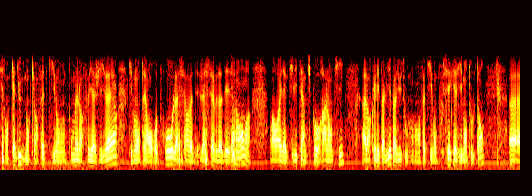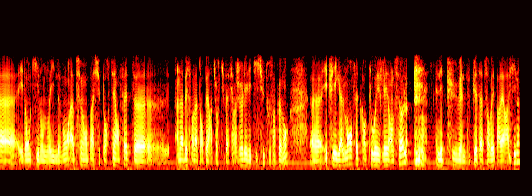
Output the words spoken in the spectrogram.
qui sont caduques, donc en fait qui vont tomber leur feuillage l'hiver, qui vont monter en repro, la sève, la sève va descendre, vont avoir une activité un petit peu au ralenti, alors que les palmiers pas du tout. En fait, ils vont pousser quasiment tout le temps, euh, et donc ils, ne vont absolument pas supporter en fait euh, un abaissement de la température qui va faire geler les tissus tout simplement. Euh, et puis également en fait quand l'eau est gelée dans le sol, elle, ne peut plus être absorbée par les racines.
